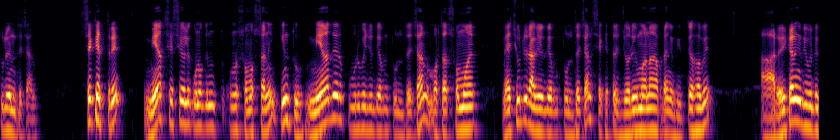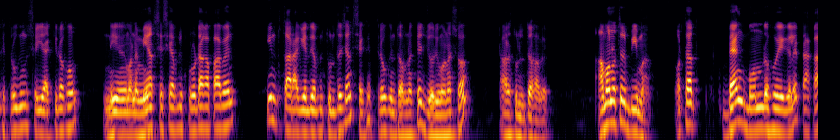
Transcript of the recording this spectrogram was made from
তুলে নিতে চান, সেক্ষেত্রে মেয়াদ শেষে হলে কোনো কিন্তু, কোনো সমস্যা নেই। কিন্তু মেয়াদের পূর্বে যদি আপনি তুলতে চান, অর্থাৎ সময় ম্যাচুরিটির আগে যদি আপনি তুলতে চান, সেক্ষেত্রে জরিমানা আপনাকে দিতে হবে। আর রিকারিং ডিপোজিটের ক্ষেত্রেও কিন্তু সেই একই রকম। মানে মেয়াদ শেষে আপনি পুরো টাকা পাবেন, কিন্তু তার আগে যদি আপনি তুলতে চান, সেক্ষেত্রেও কিন্তু আপনাকে জরিমানা সহ টাকা তুলতে হবে। আমানতের বিমা, অর্থাৎ ব্যাংক বন্ধ হয়ে গেলে টাকা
